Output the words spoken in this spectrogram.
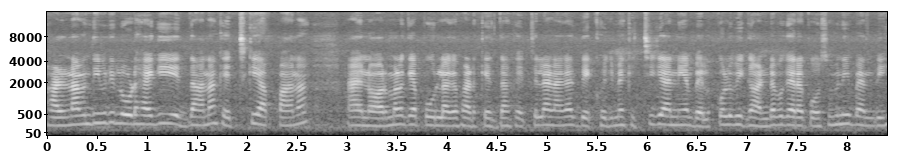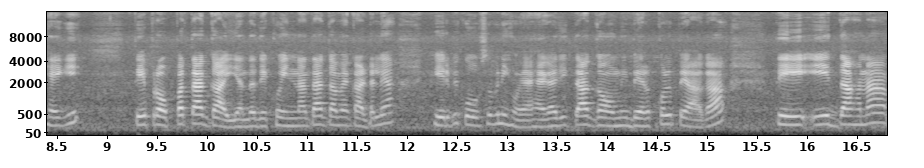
ਫੜਨਾ ਦੀ ਵੀ ਨੀ ਲੋੜ ਹੈਗੀ ਇਦਾਂ ਨਾ ਖਿੱਚ ਕੇ ਆਪਾਂ ਨਾ ਐ ਨਾਰਮਲ ਕਿ ਪੂਲਾ ਕੇ ਫੜ ਕੇ ਇਦਾਂ ਖਿੱਚ ਲੈਣਾ ਹੈਗਾ ਦੇਖੋ ਜੀ ਮੈਂ ਖਿੱਚੀ ਜਾਂਦੀ ਆ ਬਿਲਕੁਲ ਵੀ ਗੰਢ ਵਗੈਰਾ ਕੁਛ ਵੀ ਨਹੀਂ ਪੈਂਦੀ ਹੈਗੀ। ਤੇ ਪ੍ਰੋਪਰ ਧਾਗਾ ਆਈ ਜਾਂਦਾ, ਦੇਖੋ ਇੰਨਾ ਧਾਗਾ ਮੈਂ ਕੱਢ ਲਿਆ, ਫਿਰ ਵੀ ਕੁਛ ਵੀ ਨਹੀਂ ਹੋਇਆ ਹੈਗਾ ਜੀ, ਧਾਗਾ ਉਵੇਂ ਬਿਲਕੁਲ ਪਿਆਗਾ। ਤੇ ਇਹ ਇਦਾਂ ਹਨਾ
